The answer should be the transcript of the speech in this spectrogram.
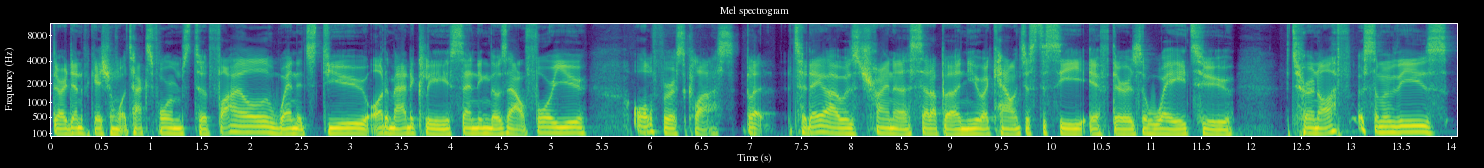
their identification what tax forms to file, when it's due, automatically sending those out for you, all first class. But today I was trying to set up a new account just to see if there's a way to turn off some of these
